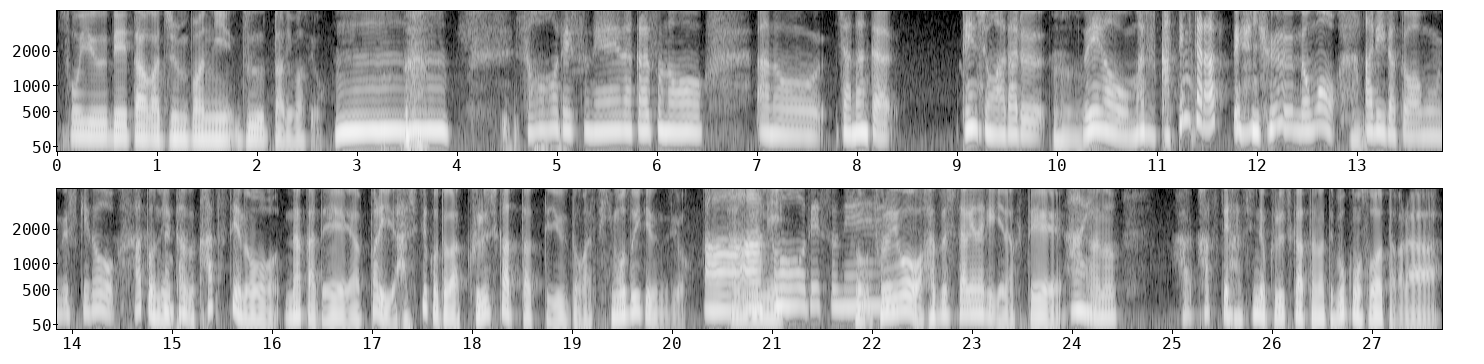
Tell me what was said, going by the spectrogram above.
そういうデータが順番にずーっとありますよ。そうですね。だからその、あの、じゃあなんか、テンション上がるうんウェアをまず買ってみたらっていうのもうんありだとは思うんですけど、あとね、多分かつての中で、やっぱり走ることが苦しかったっていうのが紐づいてるんですよ。ああ、そうですね。そう、それを外してあげなきゃいけなくて、はいあの、はかつて走るの苦しかったなって僕もそうだったから、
